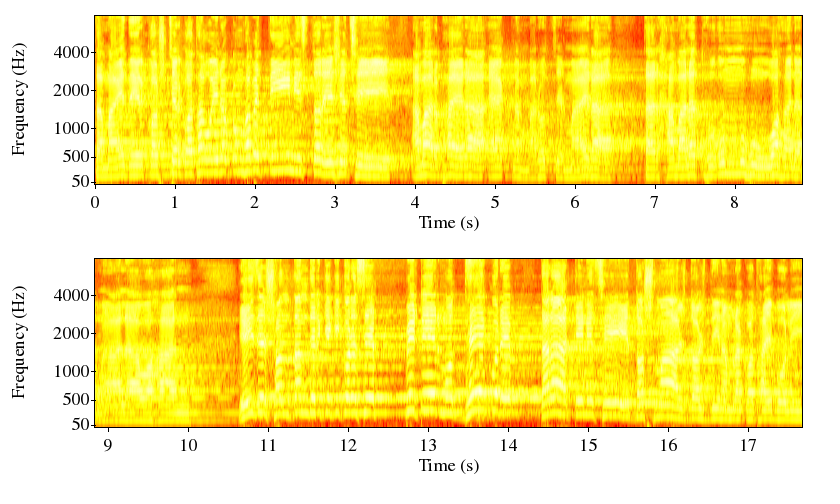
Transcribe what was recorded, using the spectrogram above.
তা মায়েদের কষ্টের কথা ওই রকম ভাবে তিন স্তরে এসেছে। আমার ভাইরা এক নাম্বার হচ্ছে মায়েরা, তার হামালাত উম্মুহু ওয়াহানান আলা ওয়াহান। এই যে সন্তানদেরকে কি করেছে? পেটের মধ্যে করে তারা টেনেছে, দশ মাস, দশ দিন আমরা কথাই বলি।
